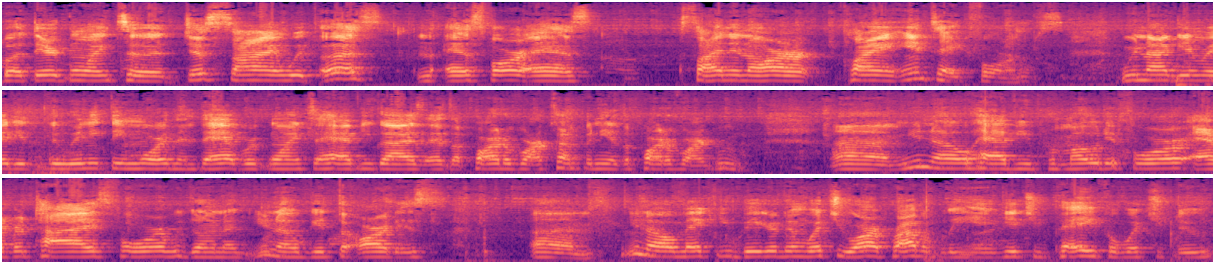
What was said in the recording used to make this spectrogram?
but they're going to just sign with us as far as signing our client intake forms. We're not getting ready to do anything more than that. We're going to have you guys as a part of our company, as a part of our group um, you know, have you promoted for, advertised for. We're gonna, you know, get the artists, um, you know, make you bigger than what you are probably, and get you paid for what you do,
